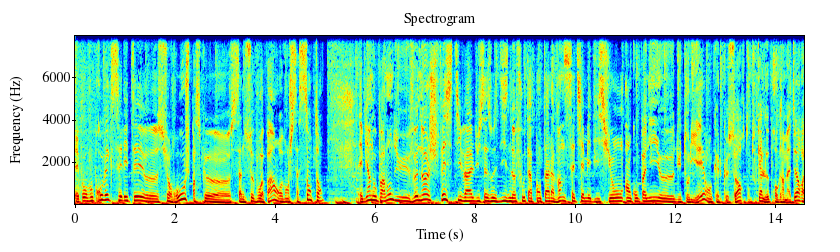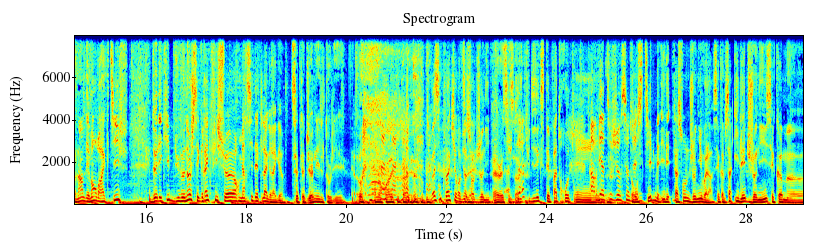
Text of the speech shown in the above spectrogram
Et pour vous prouver que c'est l'été euh, sur Rouge, parce que euh, ça ne se voit pas, en revanche ça s'entend, eh bien nous parlons du Venoche Festival du 16 au 19 août à Pantal, la 27e édition, en compagnie euh, du taulier, en quelque sorte, en tout cas le programmateur, l'un des membres actifs de l'équipe du Venoche, c'est Greg Fischer. Merci d'être là Greg. C'était Johnny le taulier. Ouais. On en parlait tout à l'heure. Tu vois, c'est toi qui reviens sur Johnny. Ouais, ouais, c'est tu, ça. tu disais que c'était pas trop ton, On revient toujours sur ton Johnny. style, mais il est, de toute façon Johnny, voilà, c'est comme ça, il est Johnny, c'est comme, euh,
